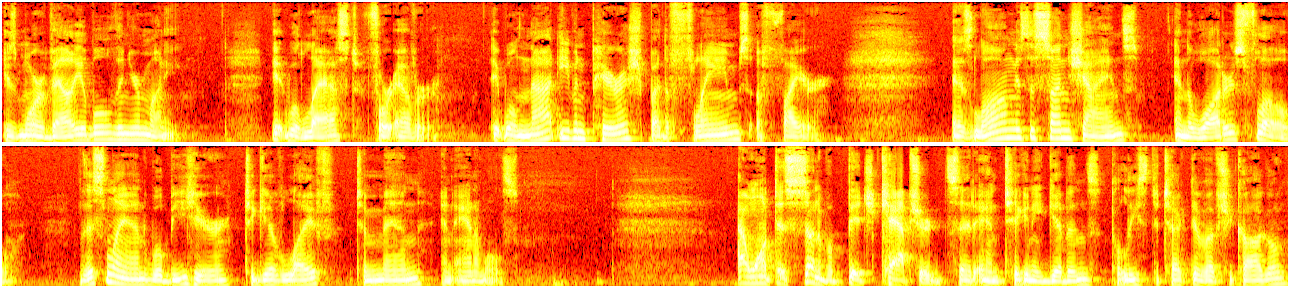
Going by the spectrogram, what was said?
is more valuable than your money. It will last forever. It will not even perish by the flames of fire. As long as the sun shines and the waters flow, this land will be here to give life to men and animals. I want this son of a bitch captured, said Antigone Gibbons, police detective of Chicago.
